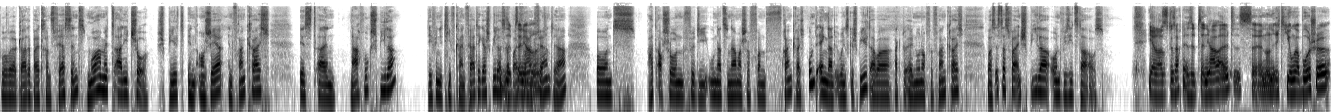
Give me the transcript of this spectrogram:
Wo wir gerade bei Transfers sind, Mohamed Ali Cho spielt in Angers in Frankreich, ist ein Nachwuchsspieler, definitiv kein fertiger Spieler, ist weit von entfernt, ja. Und hat auch schon für die U-Nationalmannschaft von Frankreich und England übrigens gespielt, aber aktuell nur noch für Frankreich. Was ist das für ein Spieler und wie sieht's da aus? Ja, du hast es gesagt, er ist 17 Jahre alt, ist äh, noch ein richtig junger Bursche,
